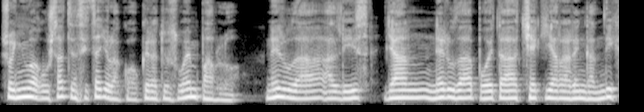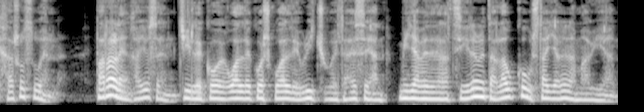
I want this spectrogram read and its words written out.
Soinua gustatzen zitzaiolako aukeratu zuen Pablo. Neruda aldiz, Jan Neruda poeta txekiarraren gandik jaso zuen. Parralen jaio zen, Txileko egualdeko eskualde euritxu eta ezean, mila bederatzi eta lauko ustaiaren amabian.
